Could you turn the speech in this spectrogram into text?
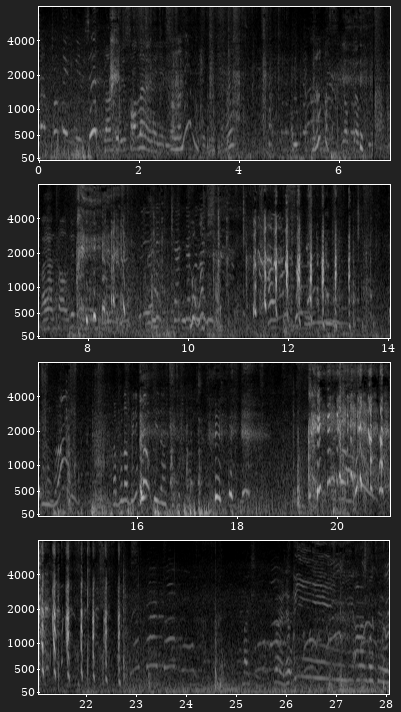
Şu an böyle salla öne geliyor. Sallanıyor mu? Kırılmasın. Yok yok. Ayağını kaldır. Ya buna benim ne yapıyorlar çocuklar? Bak şimdi böyle. Uyyy, anam batıyor.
